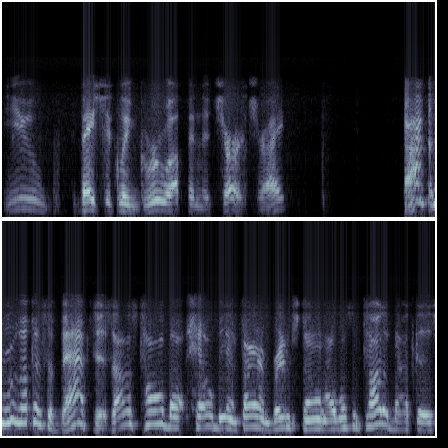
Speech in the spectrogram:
you basically grew up in the church, right? I grew up as a Baptist. I was taught about hell being fire and brimstone. I wasn't taught about this,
